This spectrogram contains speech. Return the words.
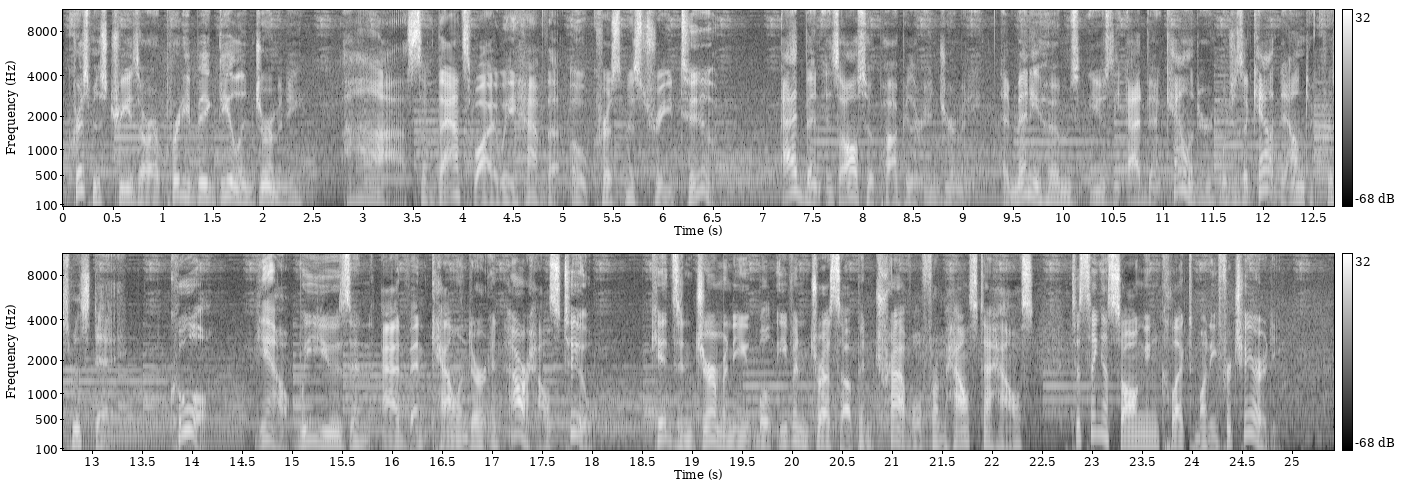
Christmas trees are a pretty big deal in Germany. Ah, so that's why we have the Oh Christmas Tree tune. Advent is also popular in Germany, and many homes use the Advent calendar, which is a countdown to Christmas Day. Cool. Yeah, we use an advent calendar in our house too. Kids in Germany will even dress up and travel from house to house to sing a song and collect money for charity.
